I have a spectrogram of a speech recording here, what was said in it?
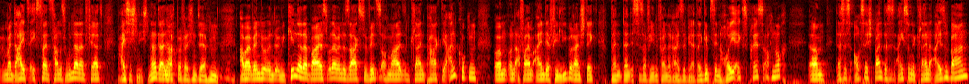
wenn man da jetzt extra ins Taunus Wunderland fährt, weiß ich nicht. Ne? Da ja. sagt man vielleicht hinterher, hm. Aber wenn du, wenn du irgendwie Kinder dabei hast oder wenn du sagst, du willst auch mal so einen kleinen Park dir angucken um, ähm, und vor allem einen, der viel Liebe reinsteckt, dann, dann ist es auf jeden Fall eine Reise wert. Dann gibt's den Heu-Express auch noch. Ähm, das ist auch sehr spannend. Das ist eigentlich so eine kleine Eisenbahn,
